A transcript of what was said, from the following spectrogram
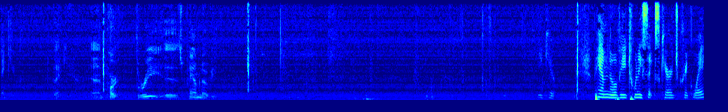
Thank you. Thank you. And part three is Pam Novi. Thank you. Pam Novi, 26 Carriage Creek Way.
